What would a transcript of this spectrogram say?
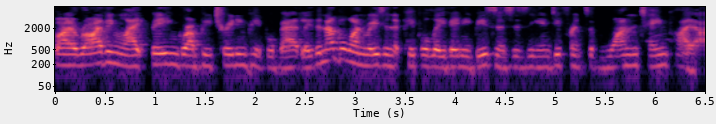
by arriving late, being grumpy, treating people badly. The number one reason that people leave any business is the indifference of one team player.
